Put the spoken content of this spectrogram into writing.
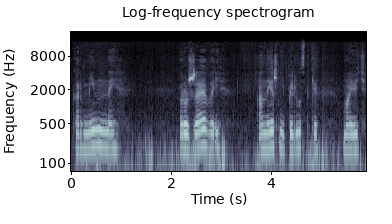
кармінний, рожевий, а нижні пелюстки мають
